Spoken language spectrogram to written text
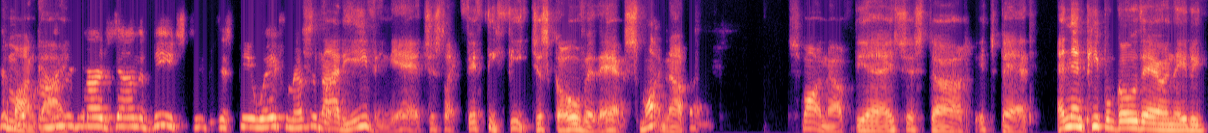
come on, guy. 100 yards down the beach just be away from It's not even. Yeah, it's just like 50 feet. Just go over there. Smarten up. Smart enough. Yeah, it's just uh it's bad. And then people go there and they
